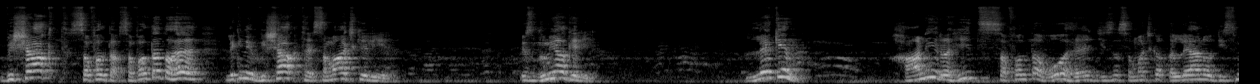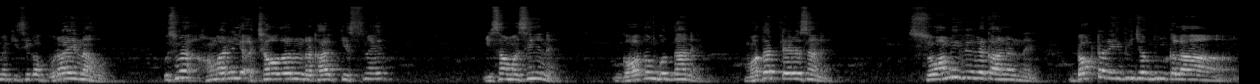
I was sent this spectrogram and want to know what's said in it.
विषाक्त सफलता। सफलता तो है, लेकिन ये विषाक्त है समाज के लिए, इस दुनिया के लिए। लेकिन हानि रहित सफलता वो है जिसे समाज का कल्याण हो, जिसमें किसी का बुरा ही ना हो। उसमें हमारे लिए अच्छा उदाहरण रखा है किसने? ईसा मसीह ने, गौतम बुद्धा ने, मदर टेरेसा ने, स्वामी विवेकानंद ने, doctor A P Abdul Kalam.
